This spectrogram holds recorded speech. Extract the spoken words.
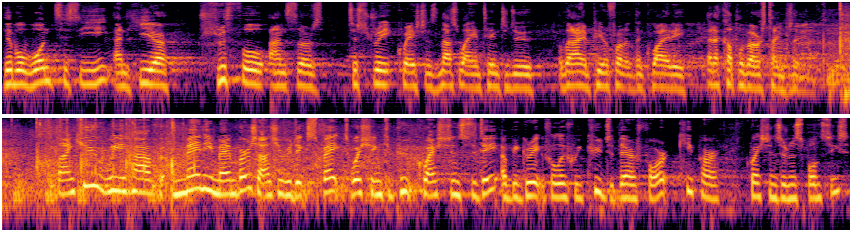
they will want to see and hear truthful answers to straight questions. And that's what I intend to do when I appear in front of the inquiry in a couple of hours' time. Thank you. We have many members, as you would expect, wishing to put questions today. I'd be grateful if we could, therefore, keep our questions and responses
